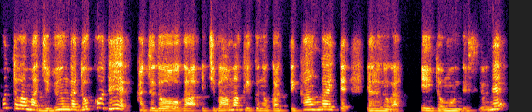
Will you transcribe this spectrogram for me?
本当はまあ自分がどこで活動が一番うまくいくのかって考えてやるのがいいと思うんですよね。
